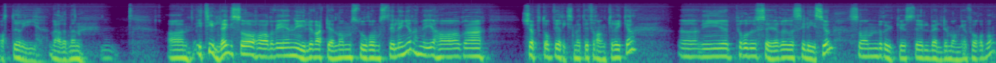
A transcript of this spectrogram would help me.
batteriverdenen. Eh, I tillegg så har vi nylig vært gjennom store omstillinger. Vi har kjøpt opp virksomhet i Frankrike. Vi produserer silisium, som brukes til veldig mange formål.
